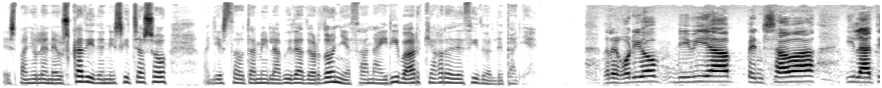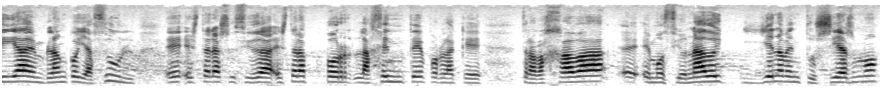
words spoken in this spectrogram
español en Euskadi, Denis Ichaso. Allí ha estado también la viuda de Ordóñez, Ana Iribar, que ha agradecido el detalle. Gregorio vivía, pensaba y latía en blanco y azul. ¿eh? Esta era su ciudad, esta era por la gente por la que trabajaba eh, emocionado y lleno de entusiasmo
